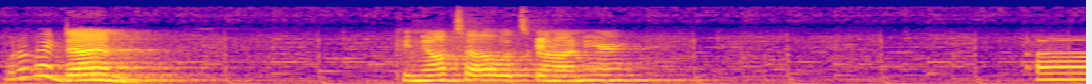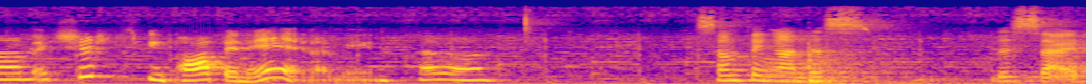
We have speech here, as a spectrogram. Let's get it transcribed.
What have I done? Can y'all tell what's going on here? Um, it should just be popping in. I mean, I don't know. Something on this this side.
